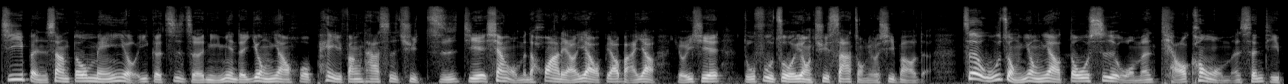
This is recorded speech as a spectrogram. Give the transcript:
基本上都没有一个治则里面的用药或配方，它是去直接像我们的化疗药、标靶药有一些毒副作用去杀肿瘤细胞的。这五种用药都是我们调控我们身体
